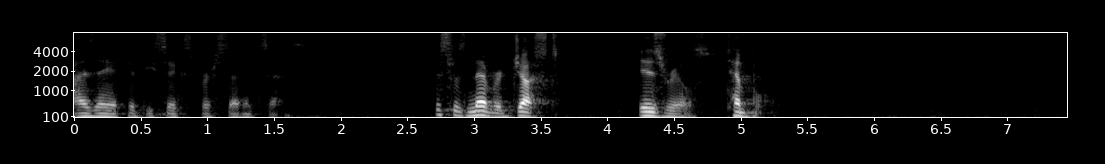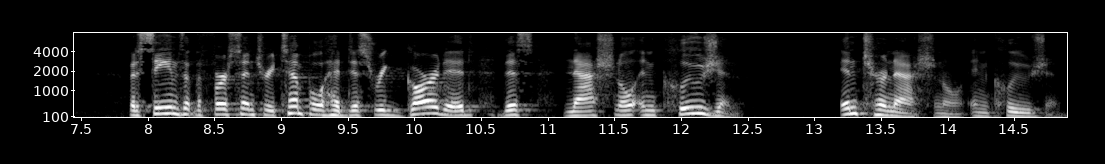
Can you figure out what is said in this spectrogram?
Isaiah 56, verse 7 says. This was never just Israel's temple. But it seems that the first century temple had disregarded this national inclusion, international inclusion.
